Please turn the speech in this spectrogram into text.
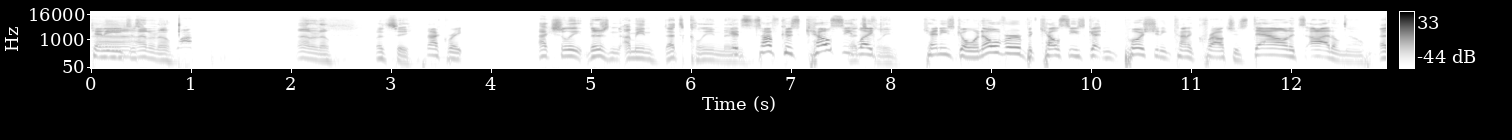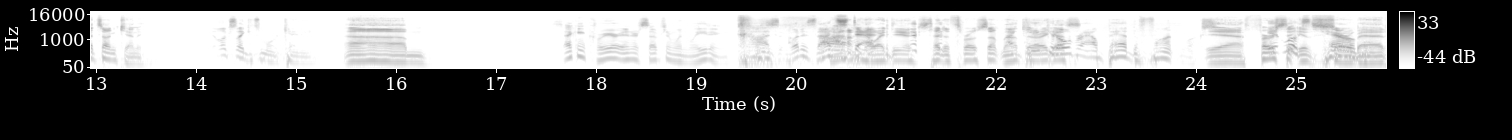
Kenny, Uh, just I don't know. I don't know. Let's see. not great. Actually, there's. I mean, that's clean, man. It's tough because Kelce, that's like clean. Kenny's going over, but Kelce's getting pushed and he kind of crouches down. It's I don't know. That's on Kenny. It looks like it's more Kenny. Um, Second career interception when leading. God, what is that I that have stat? no idea. Just had to throw something I out can't there. I get guess. over how bad the font looks. Yeah, first it looks it's so bad.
